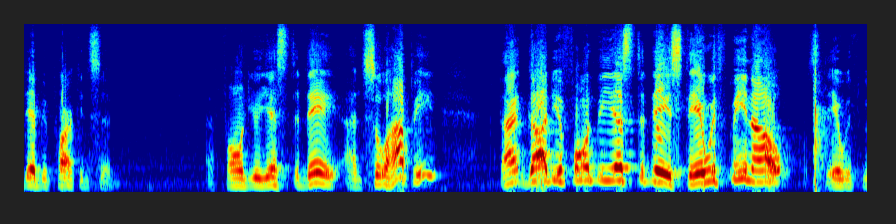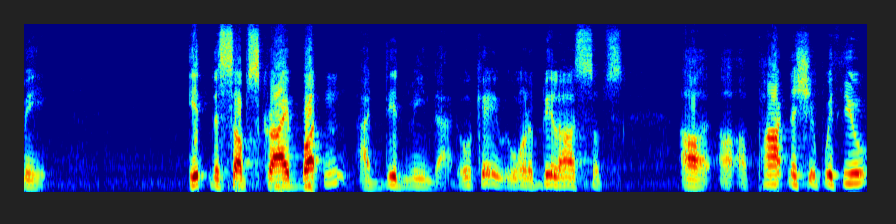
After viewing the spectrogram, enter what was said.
Debbie Parkinson, I found you yesterday and so happy. Thank God you found me yesterday. Stay with me now. Stay with me hit the subscribe button. I did mean that, okay? We want to build our subs, uh, a partnership with you.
